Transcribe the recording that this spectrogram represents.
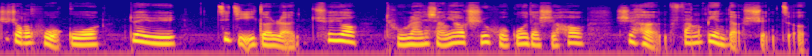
这种火锅对于自己一个人却又突然想要吃火锅的时候，是很方便的选择。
